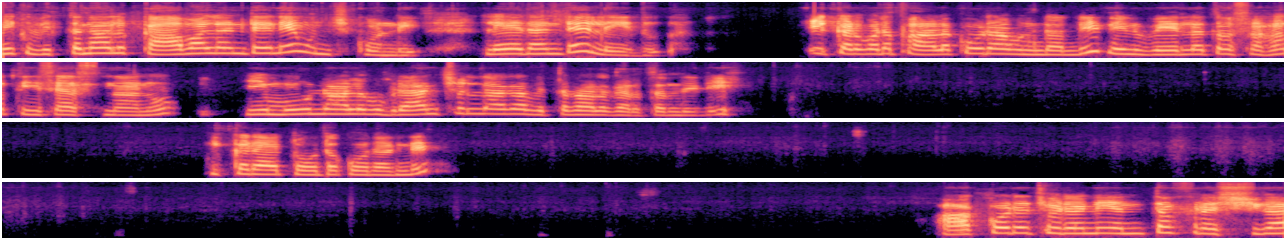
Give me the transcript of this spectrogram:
మీకు విత్తనాలు కావాలంటేనే ఉంచుకోండి. లేదంటే లేదు. ఇక్కడ కూడా పాలకూర ఉండండి నేను వేర్లతో సహా తీసేస్తున్నాను. ఈ మూడు నాలుగు బ్రాంచుల్లాగా విత్తనాలు కడుతుంది ఇది. ఇక్కడ తోటకూర అండి. ఆకు కూడా చూడండి ఎంత ఫ్రెష్గా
